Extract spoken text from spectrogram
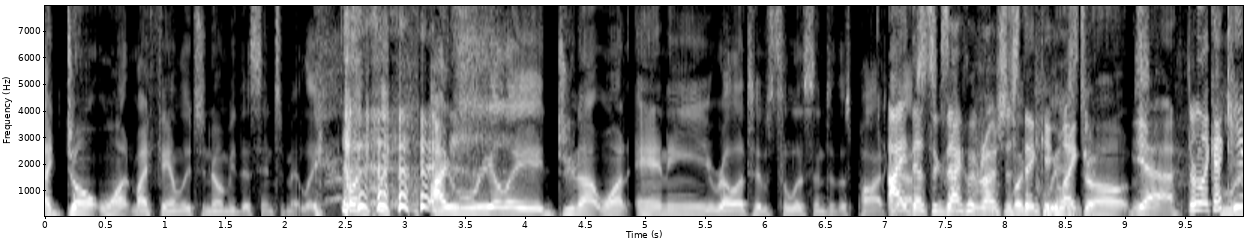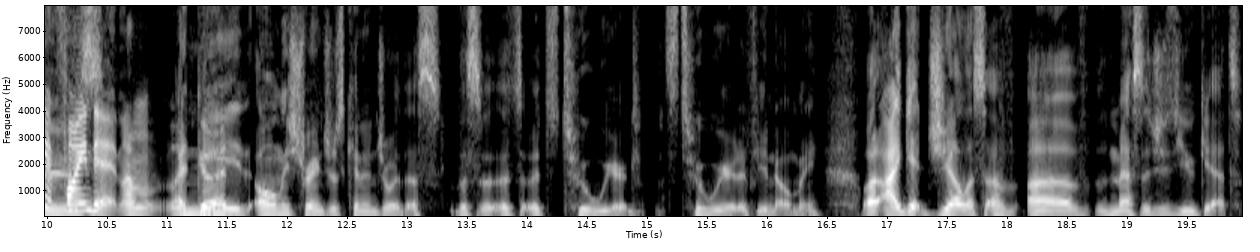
I don't want my family to know me this intimately. Like, I really do not want any relatives to listen to this podcast. I that's exactly what I was just Like, thinking. please like, don't. yeah, they're like, I can't find it. I'm I good. need only strangers can enjoy this. This is it's it's too weird. It's too weird if you know me. But I get jealous of of the messages you get.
